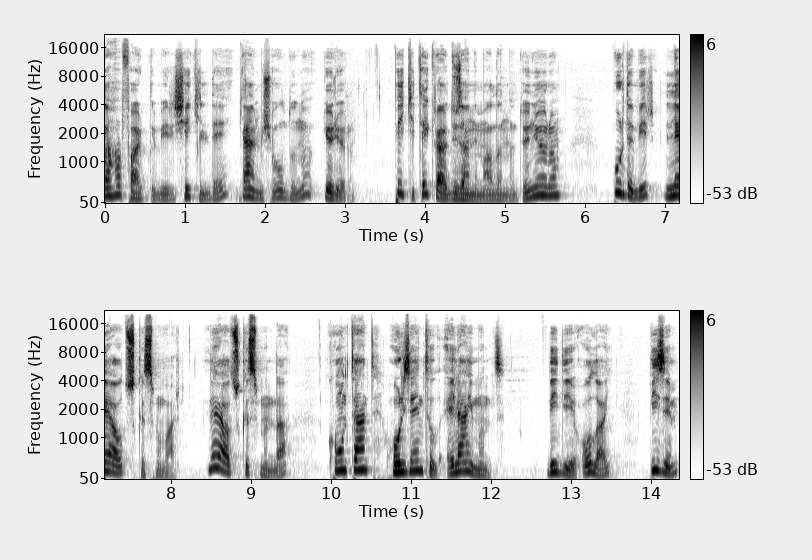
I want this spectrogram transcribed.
daha farklı bir şekilde gelmiş olduğunu görüyorum. Peki tekrar düzenleme alanına dönüyorum. Burada bir layouts kısmı var. Layouts kısmında content horizontal alignment dediği olay bizim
